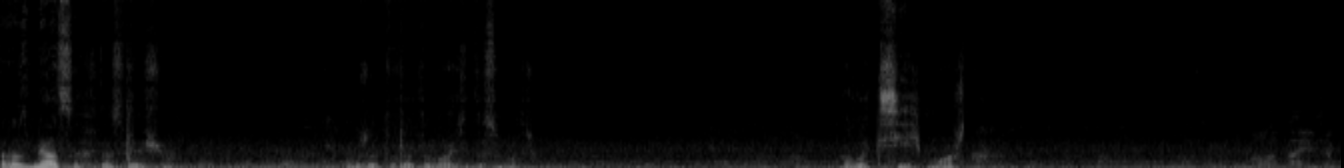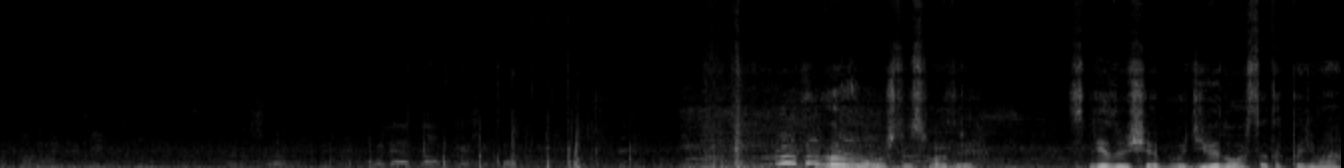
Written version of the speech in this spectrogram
размяться. Сейчас я еще. Уже тогда давайте досмотрим. Алексей, можно. Оля, отдал мне шипов. Хорош, ты смотри. Следующая будет 90, я так понимаю.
